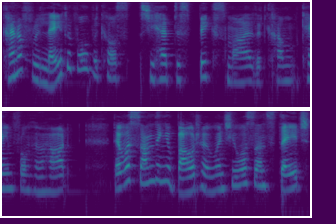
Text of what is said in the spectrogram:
kind of relatable because she had this big smile that come came from her heart. There was something about her when she was on stage,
